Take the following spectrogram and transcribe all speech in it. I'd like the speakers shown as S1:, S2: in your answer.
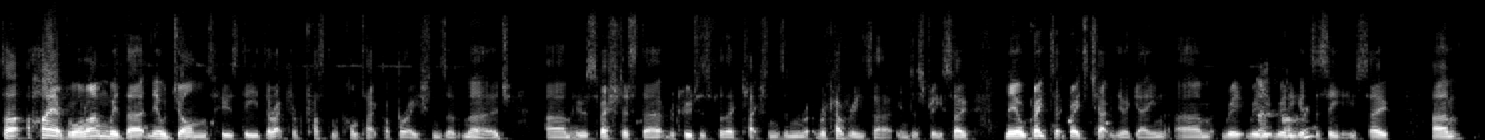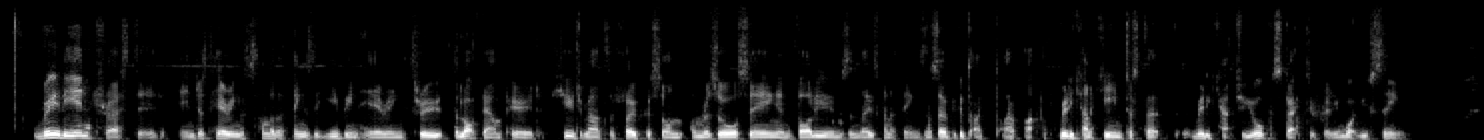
S1: So, hi everyone. I'm with uh, Neil Johns, who's the Director of Customer Contact Operations at Merge, um, who's a specialist uh, recruiters for the collections and re- recoveries uh, industry. So, Neil, great to, great to chat with you again. Um, re- really, really good to see you. So, um, really interested in just hearing some of the things that you've been hearing through the lockdown period. Huge amounts of focus on on resourcing and volumes and those kind of things. And so, because I, I, I'm really kind of keen just to really capture your perspective, really, and what you've seen.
